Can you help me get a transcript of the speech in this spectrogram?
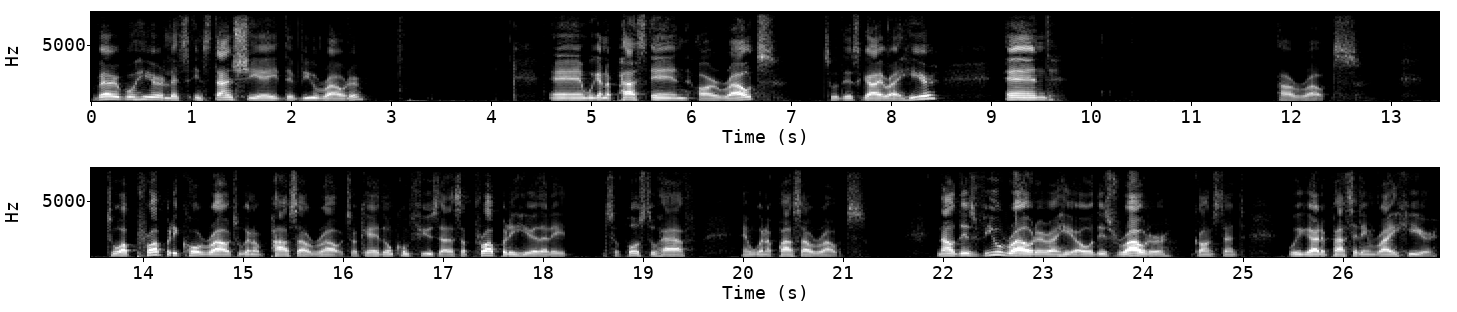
variable here. Let's instantiate the Vue router. And we're going to pass in our routes to this guy right here and our routes. To a property called routes, we're going to pass our routes. Okay, don't confuse that. It's a property here that it's supposed to have, and we're going to pass our routes. Now this Vue router right here, or this router constant, we got to pass it in right here.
